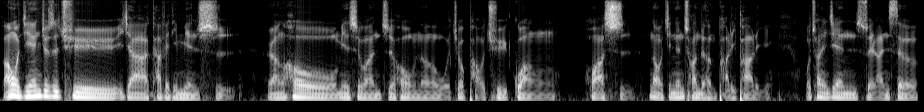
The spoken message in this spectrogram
反正我今天就是去一家咖啡厅面试，然后面试完之后呢，我就跑去逛花市。那我今天穿的很啪里啪里，我穿了一件水蓝色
